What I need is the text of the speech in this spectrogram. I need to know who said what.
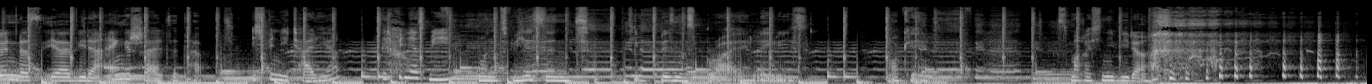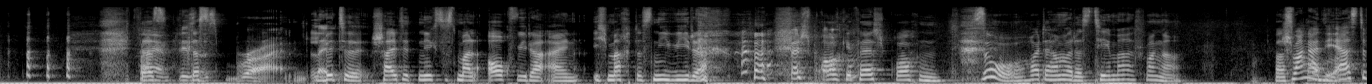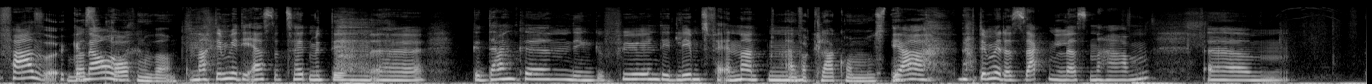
Speaker 1: Schön, dass ihr wieder eingeschaltet habt. Ich bin die Talia.
Speaker 2: Ich bin Jasmin.
Speaker 1: Und wir sind die Business Bry Ladies. Okay. Das mache ich nie wieder. Das, das, bitte schaltet nächstes Mal auch wieder ein. Ich mache das nie wieder.
Speaker 2: versprochen.
Speaker 1: Okay, versprochen. So, heute haben wir das Thema schwanger.
Speaker 2: Was schwanger, die erste Phase.
Speaker 1: Was
Speaker 2: genau.
Speaker 1: brauchen wir?
Speaker 2: Nachdem wir die erste Zeit mit den äh, Gedanken, den Gefühlen, den lebensverändernden
Speaker 1: einfach klarkommen mussten.
Speaker 2: Ja, nachdem wir das sacken lassen haben, ähm,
